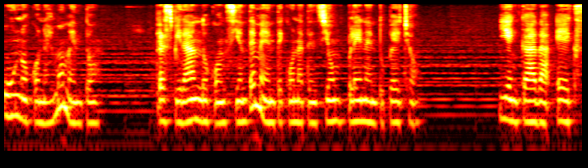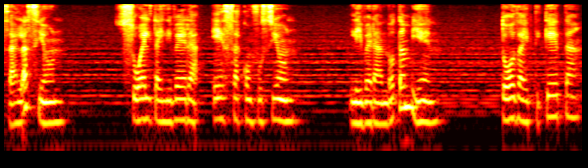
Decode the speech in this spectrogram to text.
uno con el momento respirando conscientemente con atención plena en tu pecho. Y en cada exhalación, suelta y libera esa confusión, liberando también toda etiqueta,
